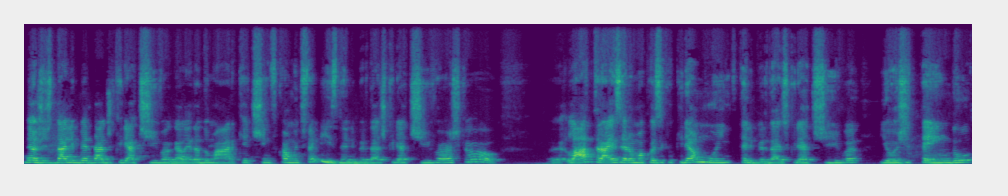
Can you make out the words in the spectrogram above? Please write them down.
não, a gente dá liberdade criativa, a galera do marketing fica muito feliz, né? Liberdade criativa, eu acho que eu lá atrás era uma coisa que eu queria muito, ter liberdade criativa, e hoje tendo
